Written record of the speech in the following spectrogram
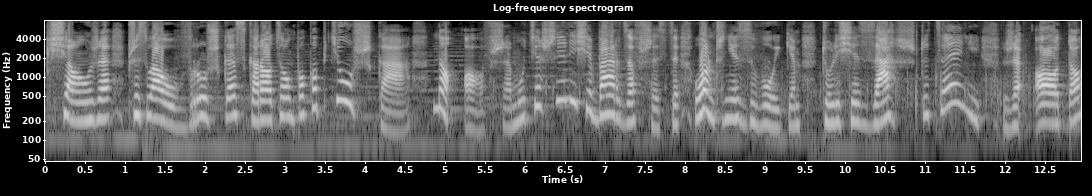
książę przysłał wróżkę z karocą po kopciuszka. No owszem, ucieszyli się bardzo wszyscy, łącznie z wujkiem. Czuli się zaszczyceni, że oto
